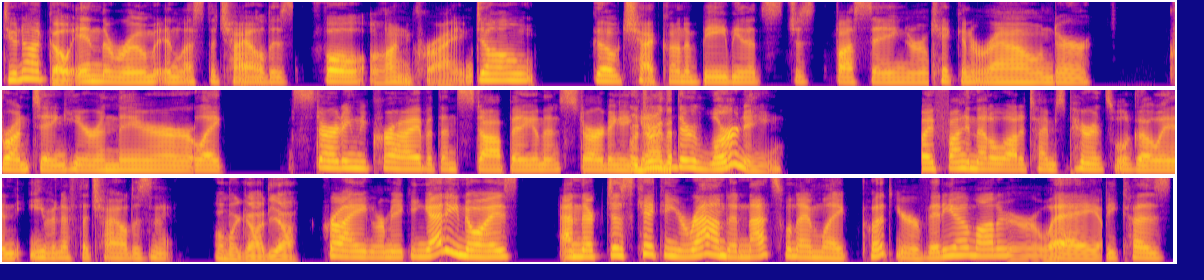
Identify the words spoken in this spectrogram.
do not go in the room unless the child is full on crying. Don't go check on a baby that's just fussing or kicking around or grunting here and there, like starting to cry, but then stopping and then starting again. The- They're learning. I find that a lot of times parents will go in even if the child isn't. Oh my God, yeah. Crying or making any noise and they're just kicking around. And that's when I'm like, put your video monitor away because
